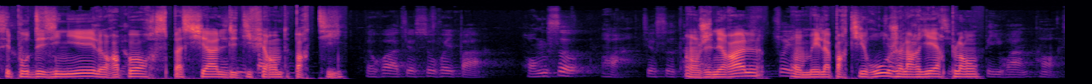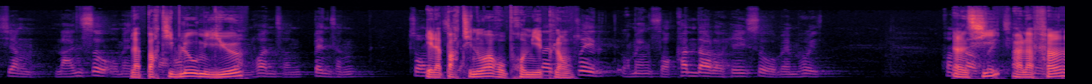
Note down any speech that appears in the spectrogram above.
c'est pour désigner le rapport spatial des différentes parties. En général, on met la partie rouge à l'arrière-plan, la partie bleue au milieu et la partie noire au premier plan. Ainsi, à la fin,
